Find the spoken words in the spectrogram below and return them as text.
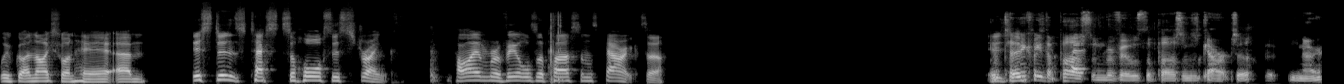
we've got a nice one here. Um distance tests a horse's strength. Time reveals a person's character. It's- Technically, the person reveals the person's character, but you know,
